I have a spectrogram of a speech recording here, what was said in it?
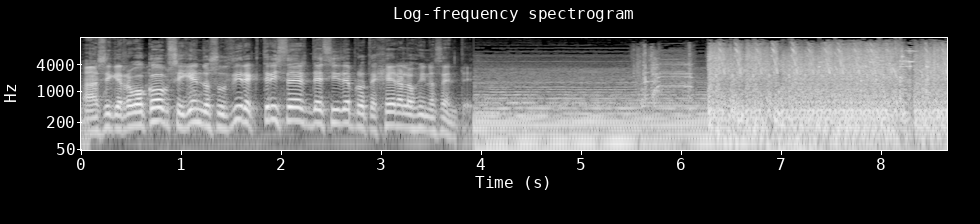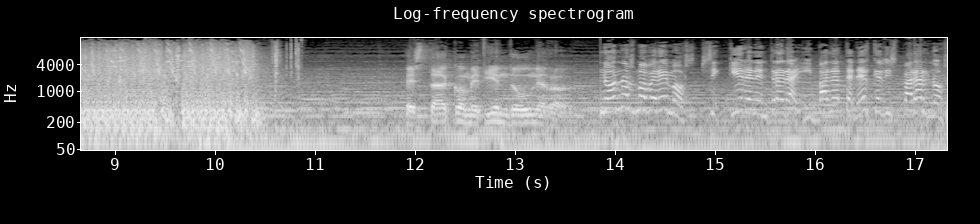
Así que Robocop, siguiendo sus directrices, decide proteger a los inocentes. Está cometiendo un error. No nos moveremos. Si quieren entrar ahí, van a tener que dispararnos.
